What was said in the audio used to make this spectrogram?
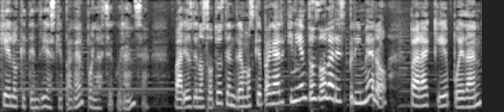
que lo que tendrías que pagar por la aseguranza. Varios de nosotros tendremos que pagar 500 dólares primero para que puedan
